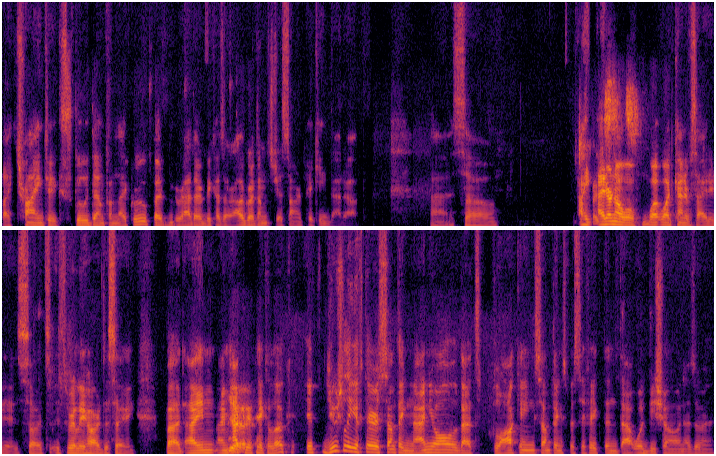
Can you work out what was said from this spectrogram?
like trying to exclude them from that group, but rather because our algorithms just aren't picking that up. Uh, so I, I don't know what, what kind of site it is, so it's it's really hard to say. But I'm I'm happy to take a look. If usually if there's something manual that's blocking something specific, then that would be shown as a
